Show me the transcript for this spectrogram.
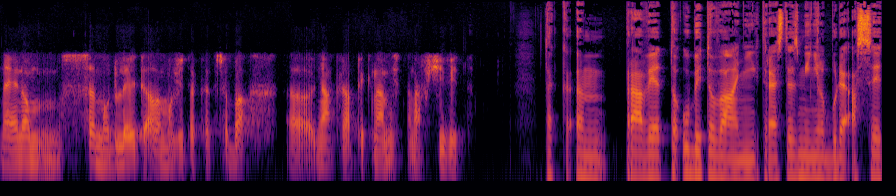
nejenom se modlit, ale může také třeba nějaká pěkná místa navštívit tak um, právě to ubytování, které jste zmínil, bude asi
